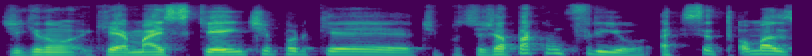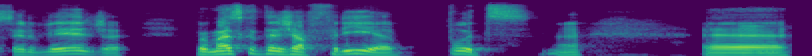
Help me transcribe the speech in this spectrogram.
de que, não, que é mais quente, porque tipo, você já tá com frio, aí você toma cerveja, por mais que esteja fria, putz, né? É,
